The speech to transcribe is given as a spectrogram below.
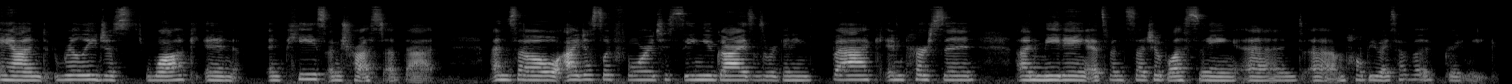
and really just walk in in peace and trust of that. And so I just look forward to seeing you guys as we're getting back in person and meeting. It's been such a blessing and um, hope you guys have a great week.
